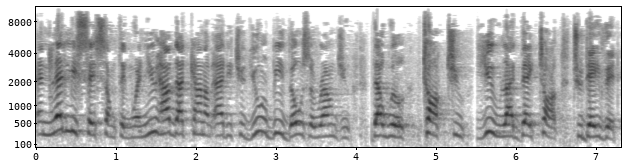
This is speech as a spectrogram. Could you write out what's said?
And let me say something. When you have that kind of attitude, you will be those around you that will talk to you like they talked to David.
